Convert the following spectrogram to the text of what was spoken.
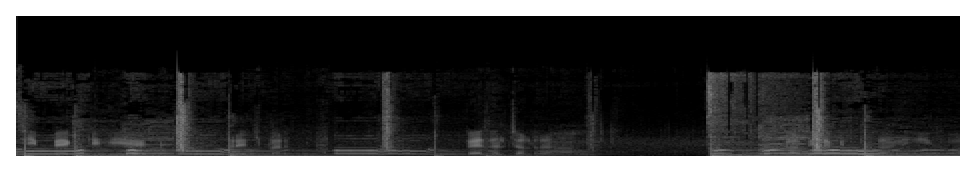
سی پیک کے ہی ایک برج پر پیدل چل رہا ہوں اس کا بھی ابھی پتا نہیں ہوا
